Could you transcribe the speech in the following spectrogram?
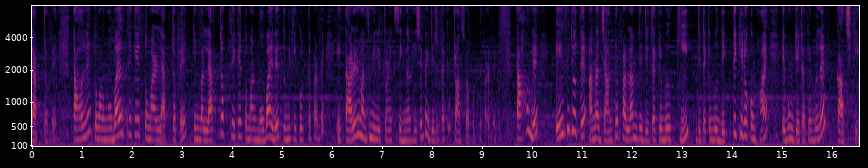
ল্যাপটপে তাহলে তোমার মোবাইল থেকে তোমার ল্যাপটপে কিংবা ল্যাপটপ থেকে তোমার মোবাইলে তুমি কি করতে পারবে? এই তারের মাধ্যমে ইলেকট্রনিক সিগন্যাল হিসেবে ডেটাটাকে ট্রান্সফার করতে পারবে। তাহলে এই ভিডিওতে আমরা জানতে পারলাম যে ডেটা কেবল কী ডেটা কেবল দেখতে কীরকম হয় এবং ডেটা কেবলের কাজ কী।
